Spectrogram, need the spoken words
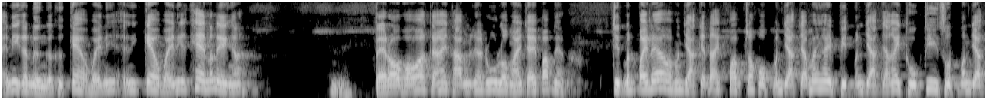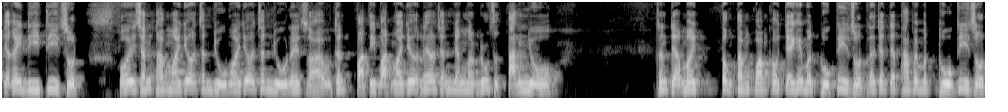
ไอ้นี่ก็หนึ่งก็คือแก้วใบนี้ไอ้นี่แก้วใบนี้แค่นั้นเองนะแต่เราพอว่าจะให้ทำจะรู้ลมหายใจปั๊บเนี่ย จิตมันไปแล้ว มันอยากจะได้ความสงบมันอยากจะไม่ให้ผิด มันอยากจะให้ถูกที่สุด มันอยากจะให้ดีที่สุด โอ้ยฉันทำมาเยอะ ฉันอยู่มาเยอะ ฉันอยู่ในสายฉันปฏิบัติมาเยอะแล้ว ฉันยังมารู้สึกตันอยู่ ฉันจะไม่ต้องทำความเข้าใจให้มันถูกที่สุด แล้วฉันจะทำให้มันถูกที่สุด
